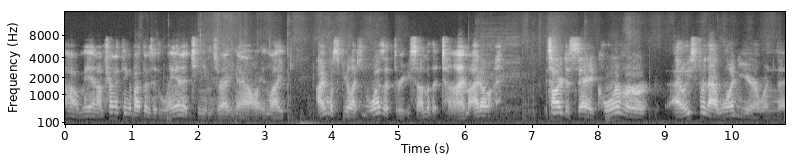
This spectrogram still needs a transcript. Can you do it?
Oh man, I'm trying to think about those Atlanta teams right now, and like, I almost feel like he was a three some of the time. I don't. It's hard to say. Korver, at least for that one year when the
